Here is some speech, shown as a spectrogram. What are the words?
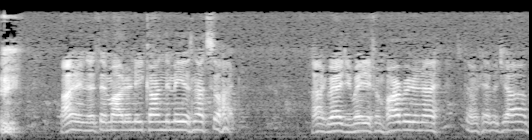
finding that the modern economy is not so hot. I graduated from Harvard and I don't have a job.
